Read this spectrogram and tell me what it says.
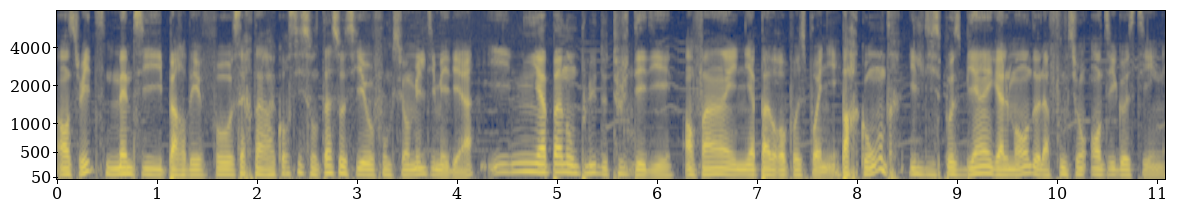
Ensuite, même si par défaut certains raccourcis sont associés aux fonctions multimédia, il n'y a pas non plus de touche dédiée. Enfin, il n'y a pas de repose-poignet. Par contre, il dispose bien également de la fonction anti-ghosting.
